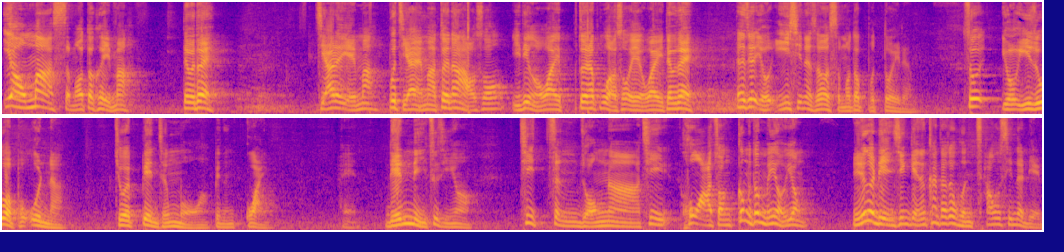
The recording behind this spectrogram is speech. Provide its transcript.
要骂什么都可以骂，对不对？夹了也骂，不夹也骂，对他好说一定有外，对他不好说也有外，对不对？那就有疑心的时候，什么都不对的。所以有疑如果不问呐，就会变成魔啊，变成怪。哎，连你自己哦，去整容啊，去化妆根本都没有用。你那个脸型给人看，他都很操心的脸。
